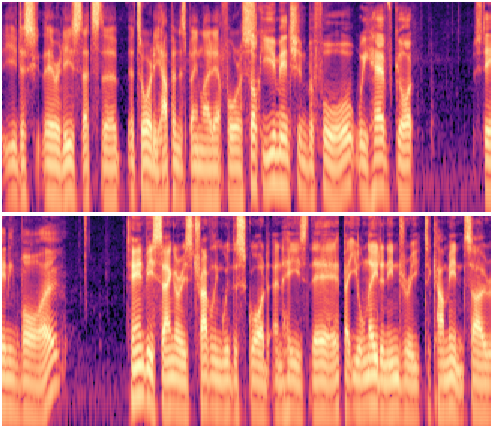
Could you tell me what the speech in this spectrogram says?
you just there it is. That's the it's already happened. It's been laid out for us. Soccer, you mentioned before we have got standing by. Tanveer Sangha is travelling with the squad, and he is there. But you'll need an injury to come in. So.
